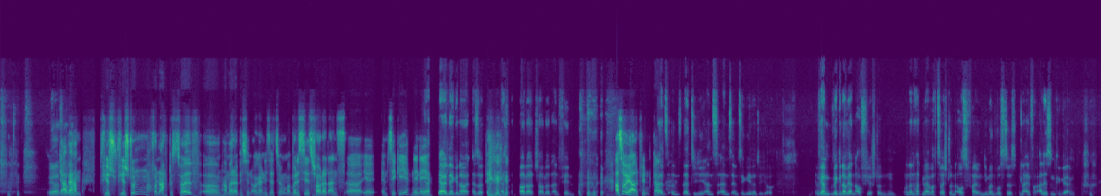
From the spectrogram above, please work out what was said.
ja, Ja, wir haben vier, vier Stunden von 8 bis 12, äh, haben wir da ein bisschen Organisation gemacht. Wolltest du jetzt Shoutout ans äh, MCG? Nee, nee. Ja, ja, ne, genau. Also Shoutout, Shoutout an Finn. Achso, ja, Finn, klar. ans, und natürlich ans, ans MCG natürlich auch. Wir haben, wir, genau, wir hatten auch vier Stunden und dann hatten wir einfach zwei Stunden Ausfall und niemand wusste es und einfach alle sind gegangen.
